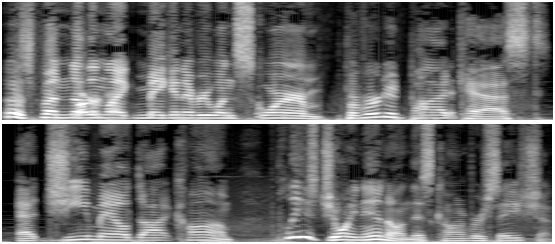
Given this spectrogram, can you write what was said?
That was fun. Nothing like making everyone squirm. Perverted podcast at gmail.com please join in on this conversation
